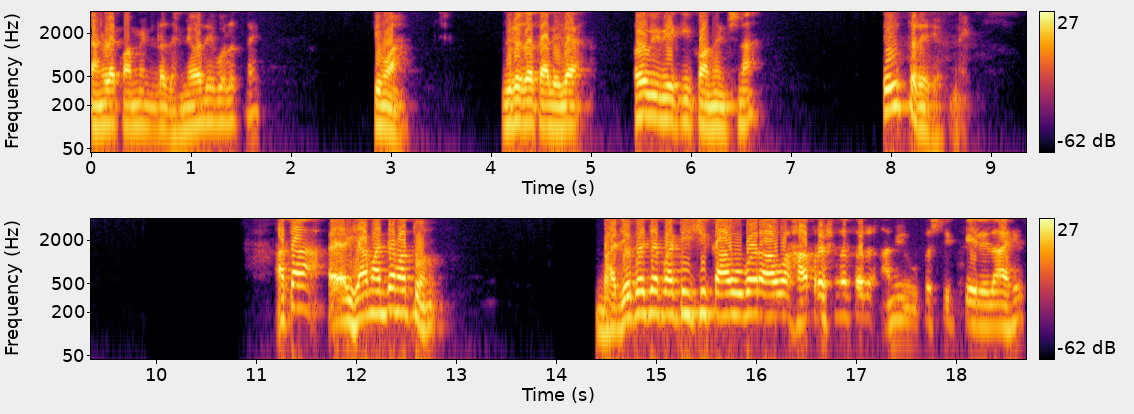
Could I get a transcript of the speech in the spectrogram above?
चांगल्या कॉमेंटला धन्यवादही बोलत नाहीत. किंवा विरोधात आलेल्या अविवेकी कॉमेंट्सना ते उत्तर देत नाही आता ह्या माध्यमातून भाजपच्या पाठीशी का उभं राहावं हा प्रश्न तर आम्ही उपस्थित केलेला आहेच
